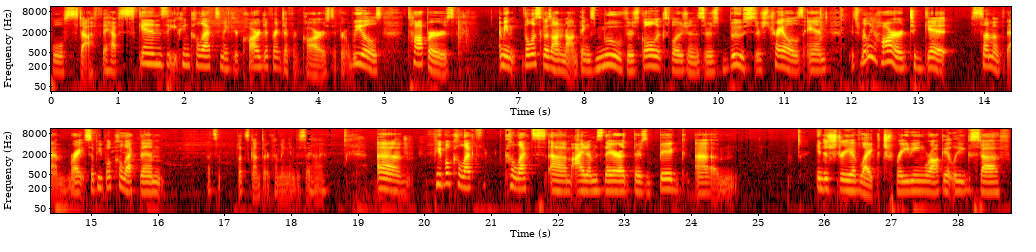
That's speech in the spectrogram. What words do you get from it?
cool stuff. They have skins that you can collect to make your car different, different cars, different wheels, toppers, I mean, the list goes on and on. Things move, there's gold explosions, there's boosts, there's trails, and it's really hard to get some of them, right? So people collect them. That's that's Gunther coming in to say hi. Um, people collect collect um, items there. There's a big um, industry of like trading Rocket League stuff.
